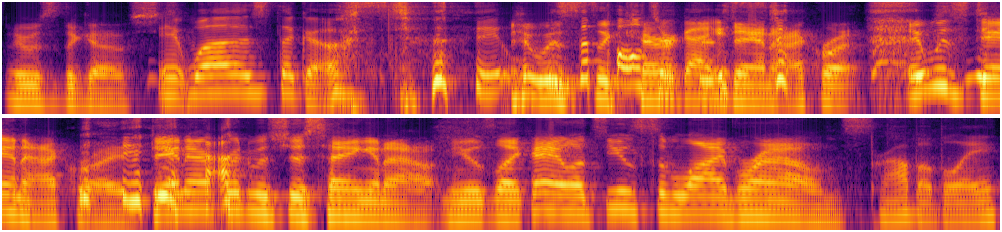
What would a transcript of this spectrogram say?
It was the ghost. It was the ghost. it, It was, the, character poltergeist. Dan Aykroyd. It was Dan Aykroyd. Dan Aykroyd was just hanging out, and he was like, "Hey, let's use some live rounds." Probably.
